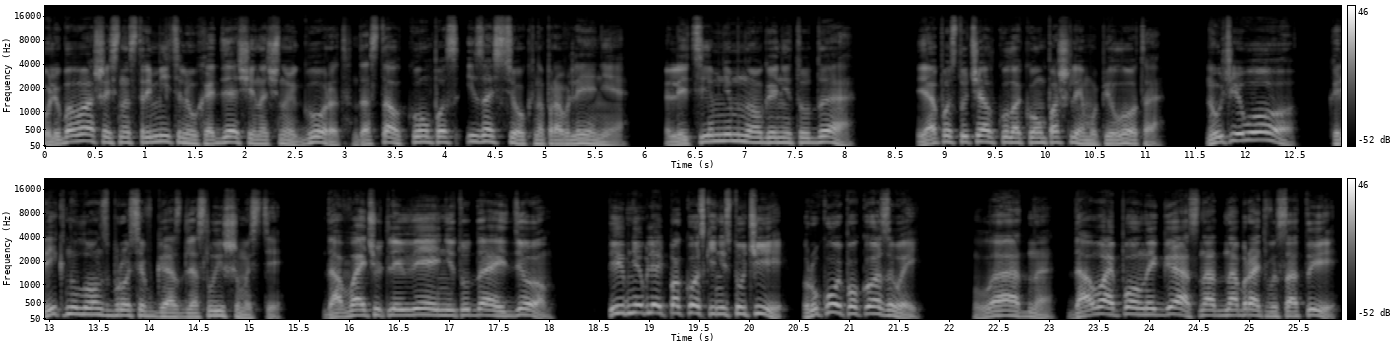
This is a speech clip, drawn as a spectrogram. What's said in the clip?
Полюбовавшись на стремительно уходящий ночной город, достал компас и засек направление. Летим немного не туда. Я постучал кулаком по шлему пилота. «Ну чего?» — крикнул он, сбросив газ для слышимости. «Давай чуть левее, не туда идем!» «Ты мне, блядь, по коске не стучи! Рукой показывай!» «Ладно, давай полный газ, надо набрать высоты».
